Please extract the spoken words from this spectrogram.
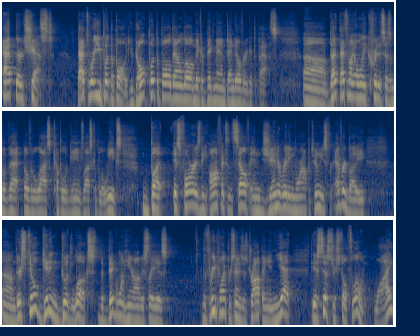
at their chest. That's where you put the ball. You don't put the ball down low and make a big man bend over to get the pass. Uh, that that's my only criticism of that over the last couple of games, last couple of weeks. But as far as the offense itself and generating more opportunities for everybody, um, they're still getting good looks. The big one here, obviously, is the three point percentage is dropping, and yet the assists are still flowing. Why?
